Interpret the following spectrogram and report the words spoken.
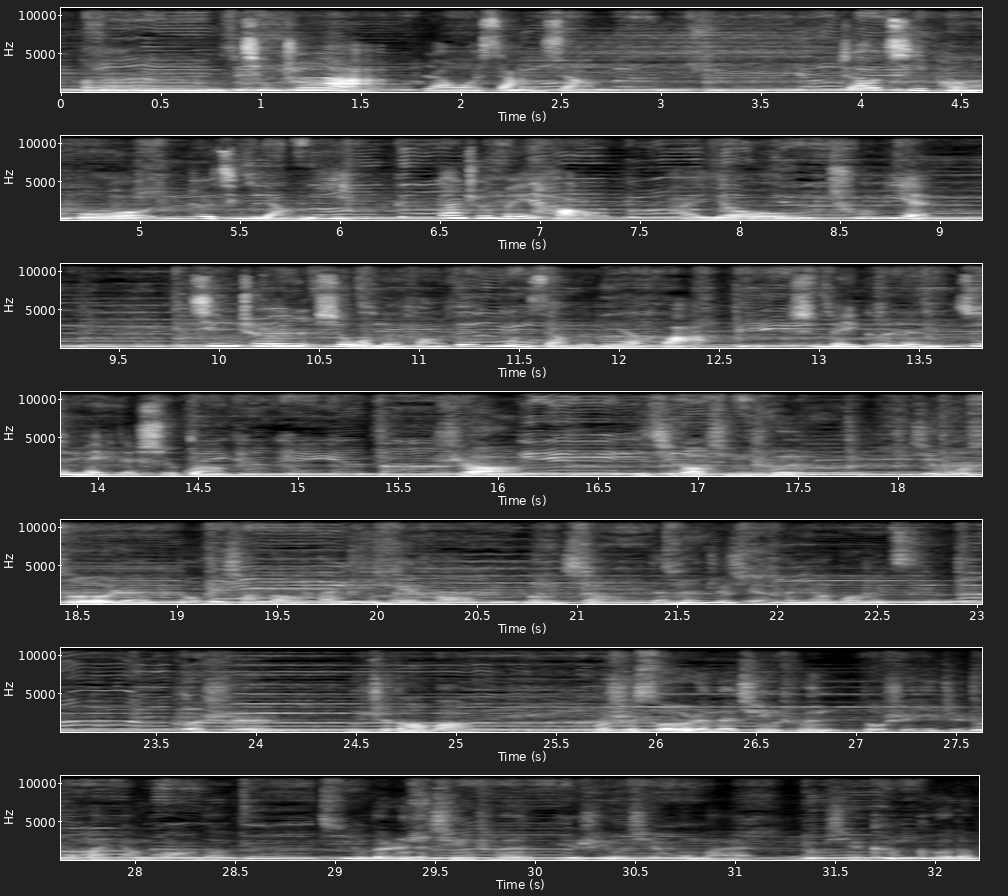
嗯，青春啊，让我想一想。朝气蓬勃，热情洋溢，单纯美好，还有初恋。青春是我们放飞梦想的年华，是每个人最美的时光。是啊，一提到青春，几乎所有人都会想到单纯、美好、梦想等等这些很阳光的词。可是你知道吗？不是所有人的青春都是一直充满阳光的，有的人的青春也是有些雾霾、有些坎坷的。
